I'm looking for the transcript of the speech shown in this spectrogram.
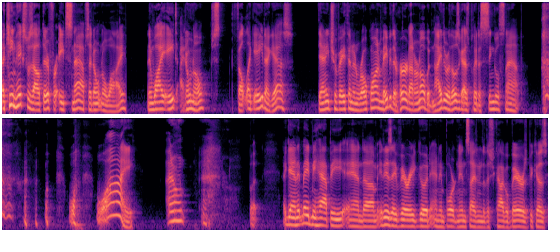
Akiem Hicks was out there for eight snaps. I don't know why. And why eight? I don't know. Just felt like eight, I guess. Danny Trevathan and Roquan, maybe they're hurt. I don't know. But neither of those guys played a single snap. why? I don't. Again, it made me happy, and um, it is a very good and important insight into the Chicago Bears because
